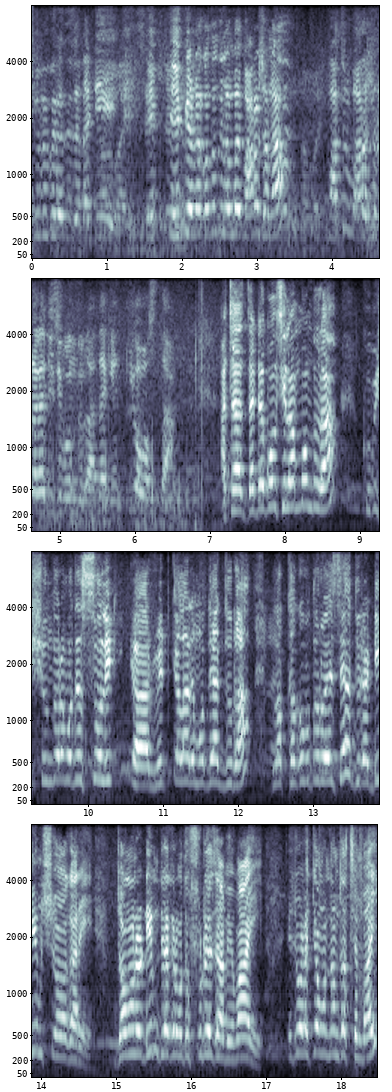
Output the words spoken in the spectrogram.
শুরু করে দিছে নাকি? এই- এই কত দিলাম ভাই? বারোশো না? মাত্র বারোশো টাকা দিছি বন্ধুরা দেখেন কি অবস্থা। আচ্ছা যেটা বলছিলাম বন্ধুরা খুবই সুন্দরের মধ্যে সলিড রেড কালারের মধ্যে এক জোড়া লক্ষা কবুতর রয়েছে দুইটা ডিম সহকারে। জমানো ডিম দু একের মধ্যে ফুটে যাবে ভাই। এই জোড়া কেমন দাম যাচ্ছেন ভাই?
